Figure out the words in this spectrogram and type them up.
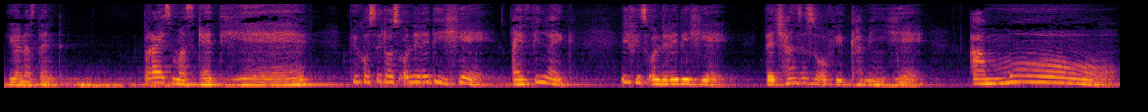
You understand? Price must get here because it was already here. I feel like if it's already here, the chances of it coming here are more.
